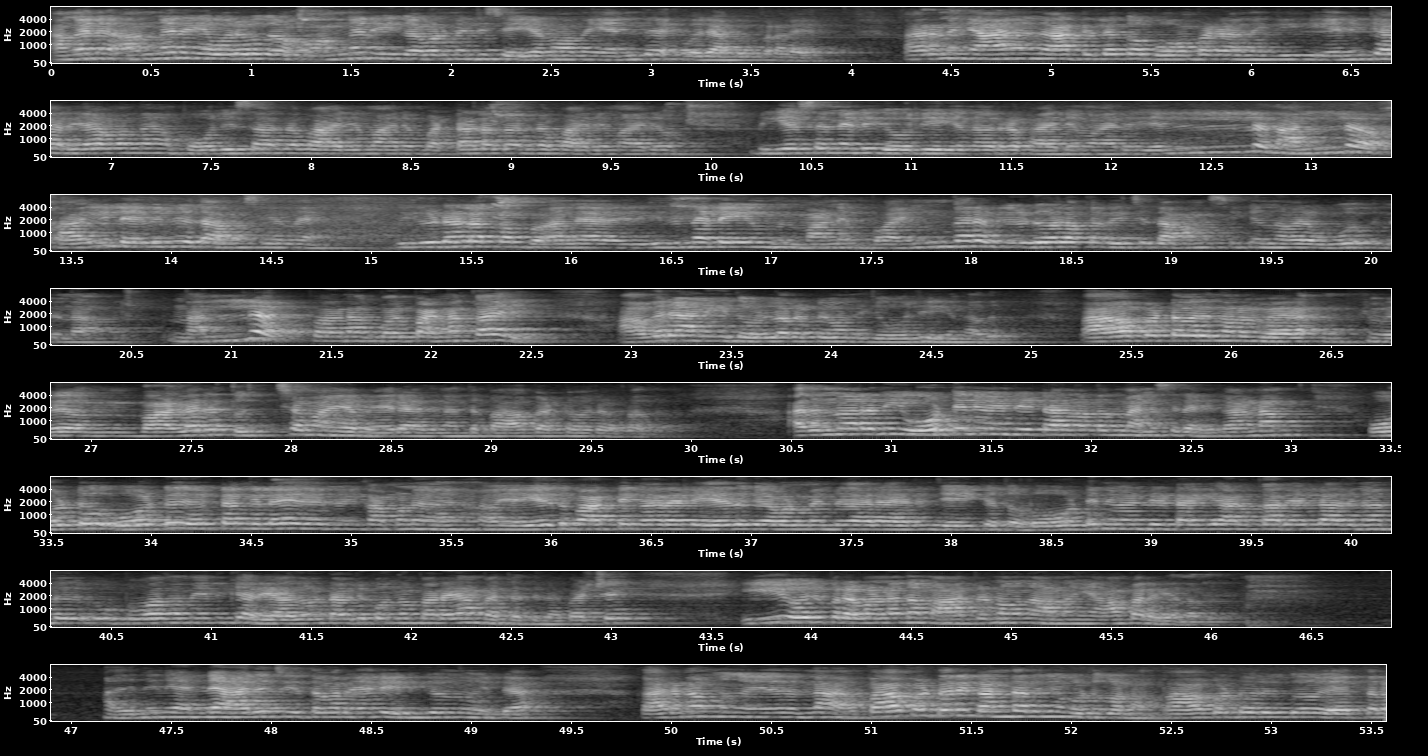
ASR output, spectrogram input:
അങ്ങനെ അങ്ങനെ ഓരോ അങ്ങനെ ഈ ഗവൺമെന്റ് ചെയ്യണമെന്ന് എന്റെ ഒരു അഭിപ്രായം. കാരണം ഞാൻ നാട്ടിലൊക്കെ പോകുമ്പോഴാണെങ്കിൽ എനിക്കറിയാവുന്ന പോലീസുകാരുടെ ഭാര്യമാരും പട്ടാളക്കാരുടെ ഭാര്യമാരും ബി എസ് എൻ എൽ ജോലി ചെയ്യുന്നവരുടെ ഭാര്യമാർ എല്ലാം നല്ല ഹൈ ലെവലിൽ താമസിക്കുന്ന വീടുകളൊക്കെ പിന്നെ ഇരുനിലയും മണി ഭയങ്കര വീടുകളൊക്കെ വെച്ച് താമസിക്കുന്നവർ നല്ല പണ പണക്കാർ അവരാണ് ഈ തൊഴിലുറപ്പിൽ വന്ന് ജോലി ചെയ്യുന്നത്. പാവപ്പെട്ടവരെന്ന് പറഞ്ഞാൽ വളരെ തുച്ഛമായ പേരാണ് അതിനകത്ത് പാവപ്പെട്ടവരുള്ളത്. അതെന്ന് പറയുന്നത് ഈ വോട്ടിന് വേണ്ടിയിട്ടാണെന്നുള്ളത് മനസ്സിലായി. കാരണം വോട്ട് വോട്ട് കിട്ടെങ്കിലേ കമ്മ്യൂണി ഏത് പാർട്ടിക്കാരായാലും ഏത് ഗവൺമെന്റുകാരായാലും ജയിക്കത്തുള്ളൂ. വോട്ടിന് വേണ്ടിയിട്ടാണ് ഈ ആൾക്കാരെല്ലാം അതിനകത്ത് പോകുന്നതെന്ന് എനിക്കറിയാം. അതുകൊണ്ട് അവർക്കൊന്നും പറയാൻ പറ്റത്തില്ല. പക്ഷേ ഈ ഒരു പ്രവണത മാറ്റണമെന്നാണ് ഞാൻ പറയുന്നത്. അതിന് എന്നെ ആരും ചീത്ത പറഞ്ഞാലും എനിക്കൊന്നുമില്ല. കാരണം എന്നാ പാവപ്പെട്ടവരെ കണ്ടറിഞ്ഞ് കൊടുക്കണം. പാവപ്പെട്ടവർക്ക് എത്ര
